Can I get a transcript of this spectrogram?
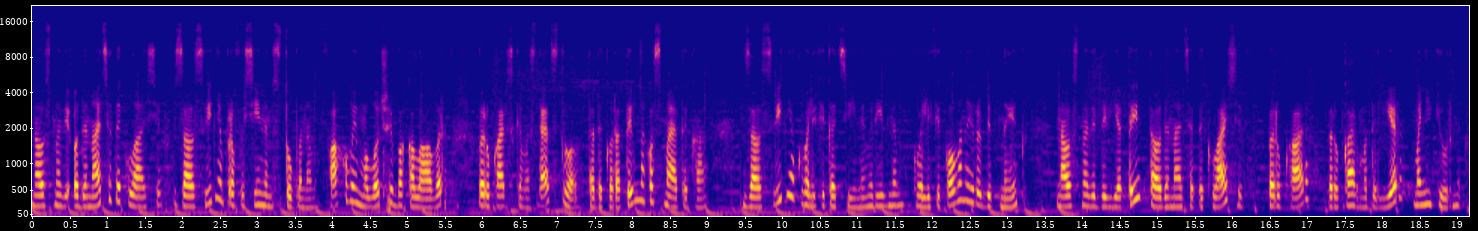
на основі 11 класів за освітньо-професійним ступенем фаховий молодший бакалавр, перукарське мистецтво та декоративна косметика. За освітньо-кваліфікаційним рівнем кваліфікований робітник на основі 9 та 11 класів перукар, перукар-модельєр, манікюрник.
